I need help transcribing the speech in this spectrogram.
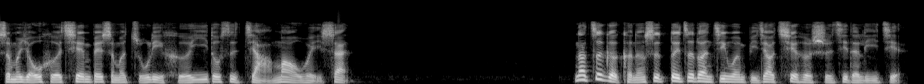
什么柔和谦卑，什么主理合一，都是假冒伪善。那这个可能是对这段经文比较切合实际的理解。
